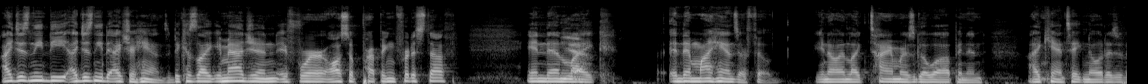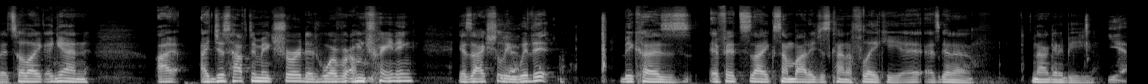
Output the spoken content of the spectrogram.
I just need the I just need the extra hands because like imagine if we're also prepping for the stuff and then Yeah. like and then my hands are filled, you know, and like timers go up and then I can't take notice of it. So like again, I I just have to make sure that whoever I'm training is actually Yeah. with it because if it's like somebody just kind of flaky, it, it's gonna not gonna be Yeah.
